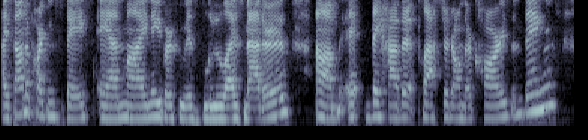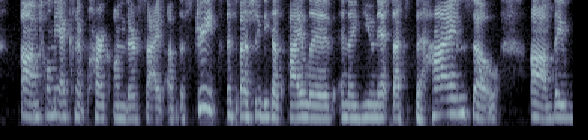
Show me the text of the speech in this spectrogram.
I found a parking space, and my neighbor, who is Blue Lives Matters, um, it, they have it plastered on their cars and things. Um, told me I couldn't park on their side of the streets, especially because I live in a unit that's behind. So um, they,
